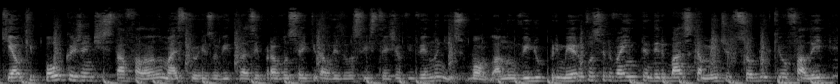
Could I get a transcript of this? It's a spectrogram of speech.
que é o que pouca gente está falando, mas que eu resolvi trazer para você que talvez você esteja vivendo nisso. Bom, lá no vídeo primeiro você vai entender basicamente sobre o que eu falei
